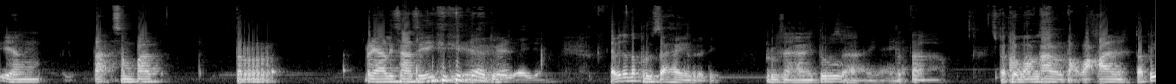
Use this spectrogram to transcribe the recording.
yang tak sempat terrealisasi. Ya, Aduh, kan? iya, iya. tapi tetap berusaha ya berarti? Berusaha itu berusaha ya, ya. tetap sebagai manusia. tawakal tawakal tapi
